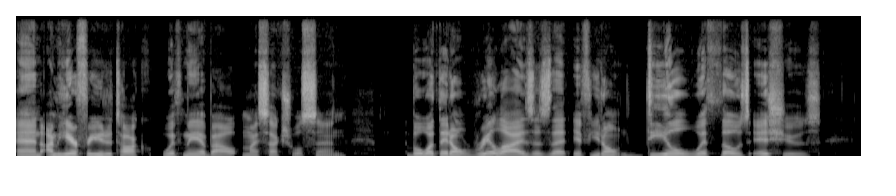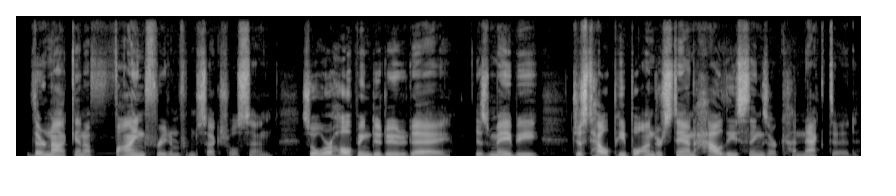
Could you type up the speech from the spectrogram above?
And I'm here for you to talk with me about my sexual sin. But what they don't realize is that if you don't deal with those issues, they're not going to find freedom from sexual sin. So, what we're hoping to do today is maybe just help people understand how these things are connected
